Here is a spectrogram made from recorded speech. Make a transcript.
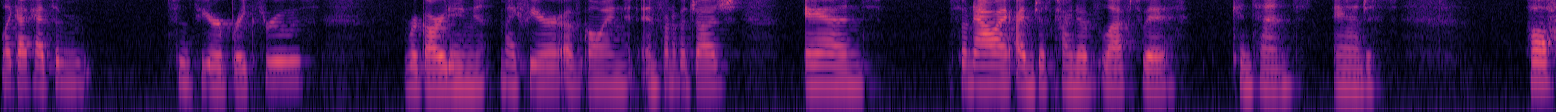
like I've had some sincere breakthroughs regarding my fear of going in front of a judge. And so now I, I'm just kind of left with content and just oh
